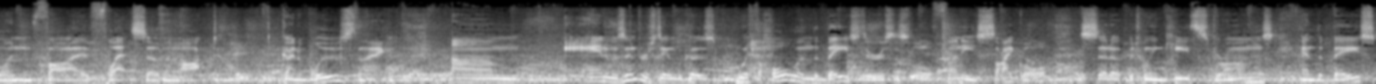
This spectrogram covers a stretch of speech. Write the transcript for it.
one five flat seven octave kind of blues thing. Um, and it was interesting because with the hole in the bass, there is this little funny cycle set up between Keith's drums and the bass,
